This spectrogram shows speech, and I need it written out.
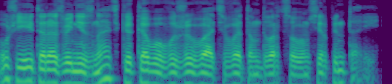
Уж ей-то разве не знать, каково выживать в этом дворцовом серпентарии?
